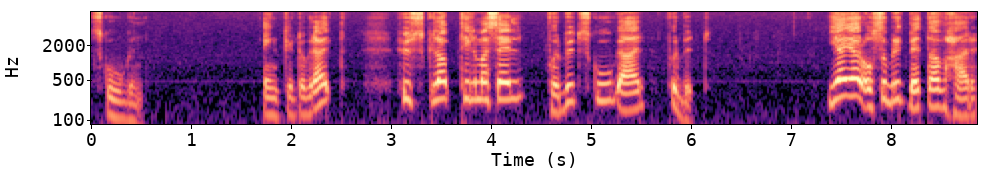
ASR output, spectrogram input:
skogen. Enkelt og greit. Huskelapp til meg selv. Forbudt skog er forbudt. Jeg er også blitt bedt av herr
